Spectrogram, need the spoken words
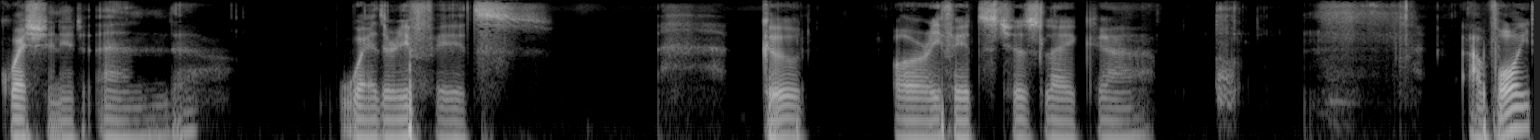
question it and uh, whether if it's good or if it's just like uh, a void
